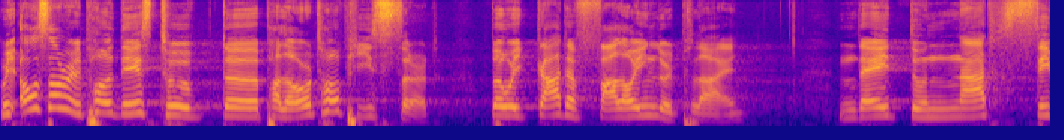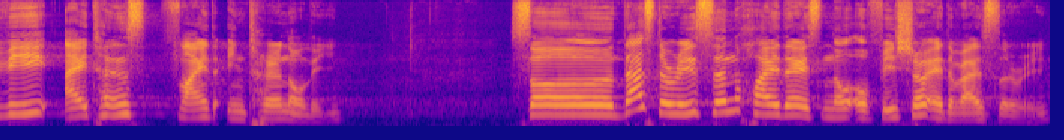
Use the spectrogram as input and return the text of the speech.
We also report this to the Palo Alto PCERT, but we got the following reply. They do not CV items find internally. So that's the reason why there is no official advisory.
